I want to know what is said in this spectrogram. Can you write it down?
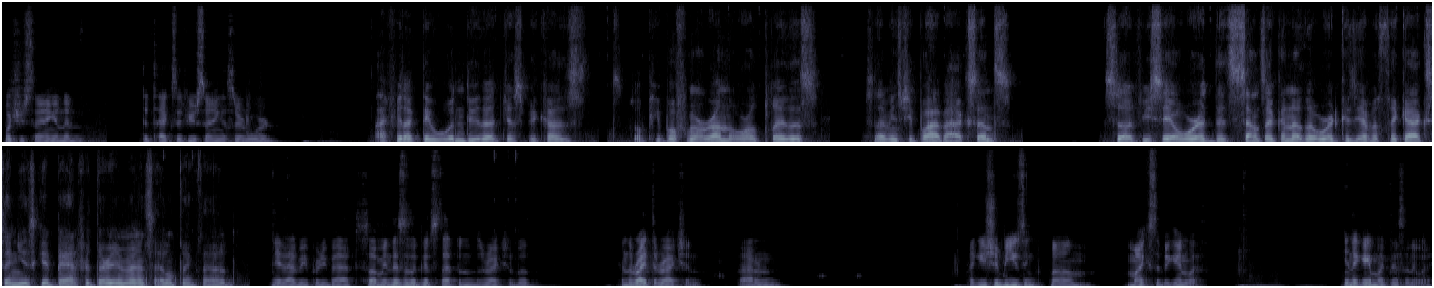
what you're saying and then detects if you're saying a certain word. I feel like they wouldn't do that just because people from around the world play this, so that means people have accents. So if you say a word that sounds like another word because you have a thick accent, you just get banned for thirty minutes. I don't think that. Would... Yeah, that'd be pretty bad. So I mean, this is a good step in the direction, but in the right direction. I don't like you should be using um mics to begin with. In a game like this anyway,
